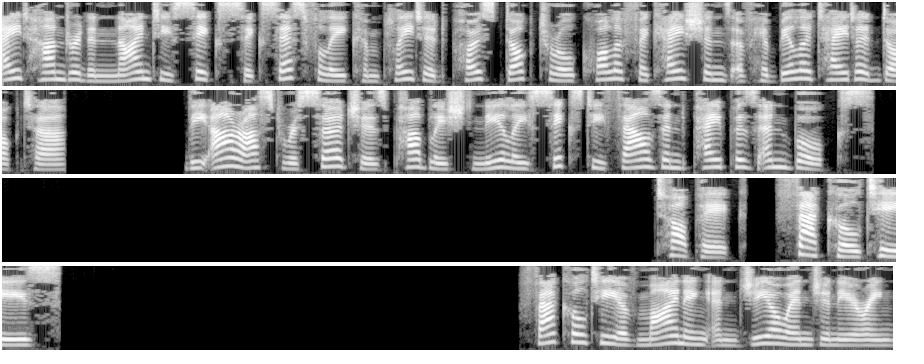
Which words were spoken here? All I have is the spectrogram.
896 successfully completed postdoctoral qualifications of habilitated doctor. The RUST researchers published nearly 60,000 papers and books. Topic: Faculties. Faculty of Mining and Geoengineering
